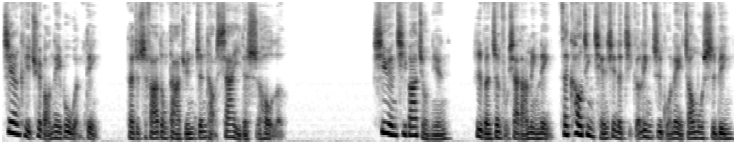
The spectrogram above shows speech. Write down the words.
既然可以确保内部稳定，那就是发动大军征讨虾夷的时候了。西元七八九年，日本政府下达命令，在靠近前线的几个令制国内招募士兵。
